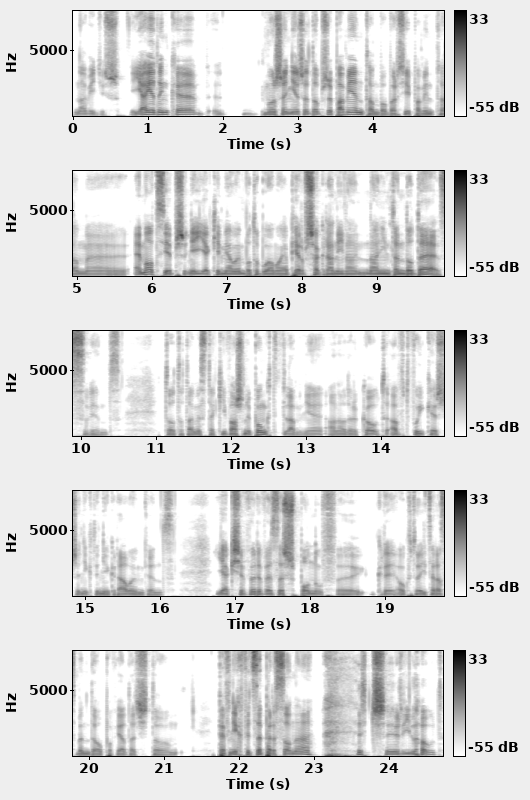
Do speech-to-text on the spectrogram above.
No widzisz, ja jedynkę może nie, że dobrze pamiętam, bo bardziej pamiętam e, emocje przy niej, jakie miałem, bo to była moja pierwsza gra na, na Nintendo DS, więc to, to tam jest taki ważny punkt dla mnie, Another Code, a w dwójkę jeszcze nigdy nie grałem, więc jak się wyrwę ze szponów e, gry, o której teraz będę opowiadać, to pewnie chwycę Personę czy Reload,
